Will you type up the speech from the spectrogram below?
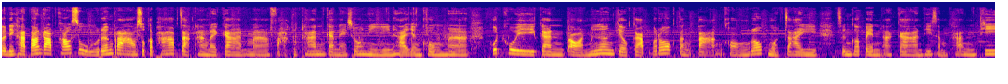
สวัสดีค่ะ ต้อนรับเข้าสู่เรื่องราวสุขภาพจากทางรายการมาฝากทุกท่านกันในช่วงนี้นะคะ ยังคงมาพูดคุยกันต่อเนื่องเกี่ยวกับโรคต่างๆ ของโรคหัวใจ ซึ่งก็เป็นอาการที่สำคัญที่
